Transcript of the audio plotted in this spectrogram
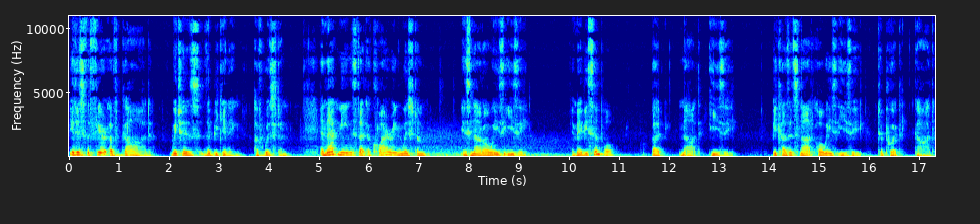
It is the fear of God which is the beginning of wisdom. And that means that acquiring wisdom is not always easy. It may be simple, but not easy, because it's not always easy to put God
